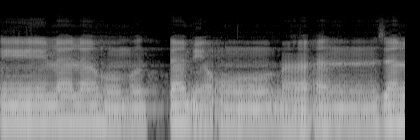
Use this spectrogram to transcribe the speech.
قيل لهم اتبعوا ما أنزل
